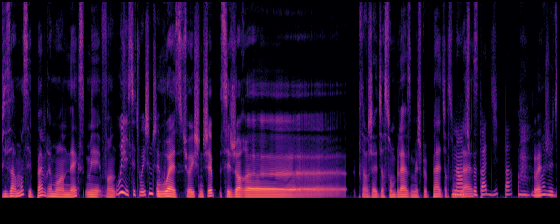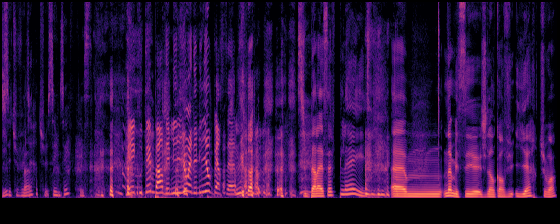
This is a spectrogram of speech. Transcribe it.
bizarrement, c'est pas vraiment un ex, mais enfin. Oui, situationship. Ouais, situationship, c'est genre. euh, Putain, j'allais dire son blaze, mais je peux pas dire son non, blaze. tu peux pas, dis pas. Ouais, Moi, je dis, dis si tu veux pas. dire, tu- c'est une safe place. Et écouté par des millions et des millions de personnes. Super la safe play. Euh, non, mais c'est, je l'ai encore vu hier, tu vois.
